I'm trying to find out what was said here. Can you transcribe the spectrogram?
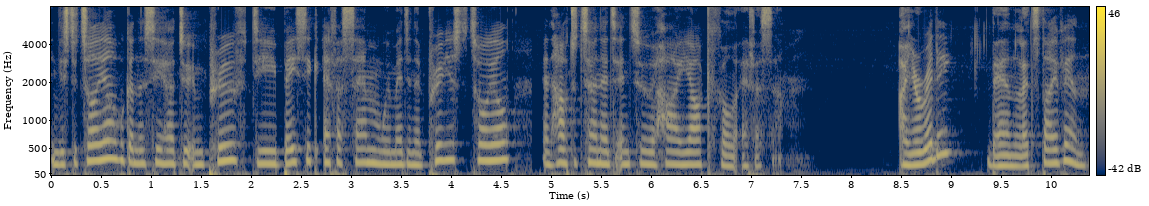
In this tutorial we're gonna see how to improve the basic FSM we made in a previous tutorial and how to turn it into a hierarchical FSM. Are you ready? Then let's dive in.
